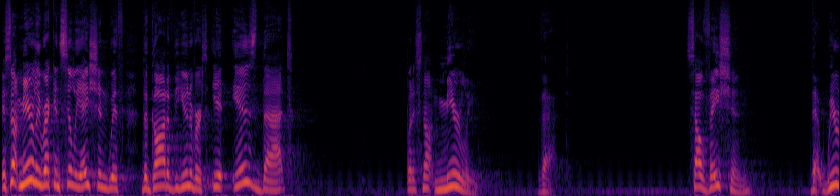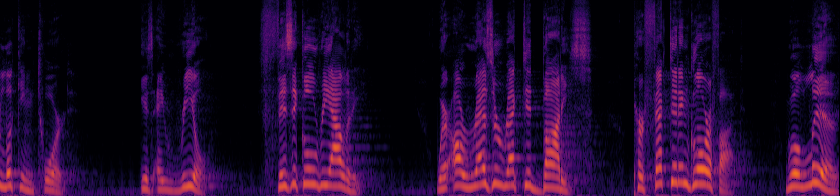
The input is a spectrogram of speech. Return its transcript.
It's not merely reconciliation with the God of the universe. It is that, but it's not merely that. Salvation that we're looking toward is a real physical reality where our resurrected bodies, perfected and glorified, will live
